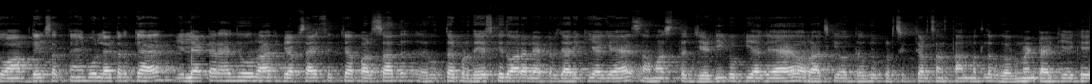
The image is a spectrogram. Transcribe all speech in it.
तो आप देख सकते हैं वो लेटर क्या है? ये लेटर है जो राज्य व्यवसायिक शिक्षा परिषद उत्तर प्रदेश के द्वारा लेटर जारी किया गया है। समस्त जेडी को किया गया है और राजकीय औद्योगिक प्रशिक्षण संस्थान मतलब गवर्नमेंट आईटीआई के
